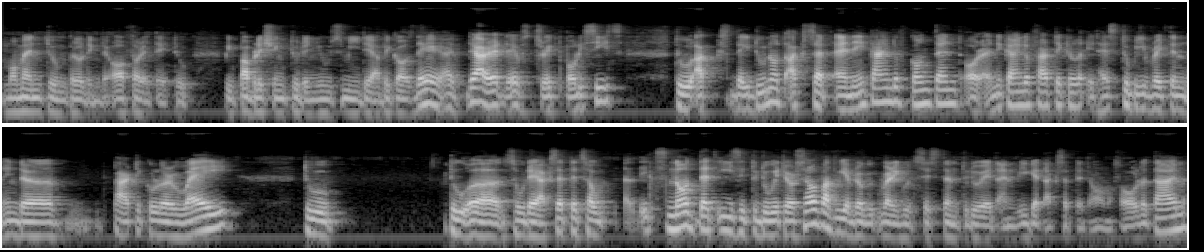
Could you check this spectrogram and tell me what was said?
momentum, building the authority to be publishing to the news media because they have, they are they have strict policies to they do not accept any kind of content or any kind of article. It has to be written in the particular way to to uh, so they accept it. So it's not that easy to do it yourself but we have a very good system to do it and we get accepted almost all the time.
